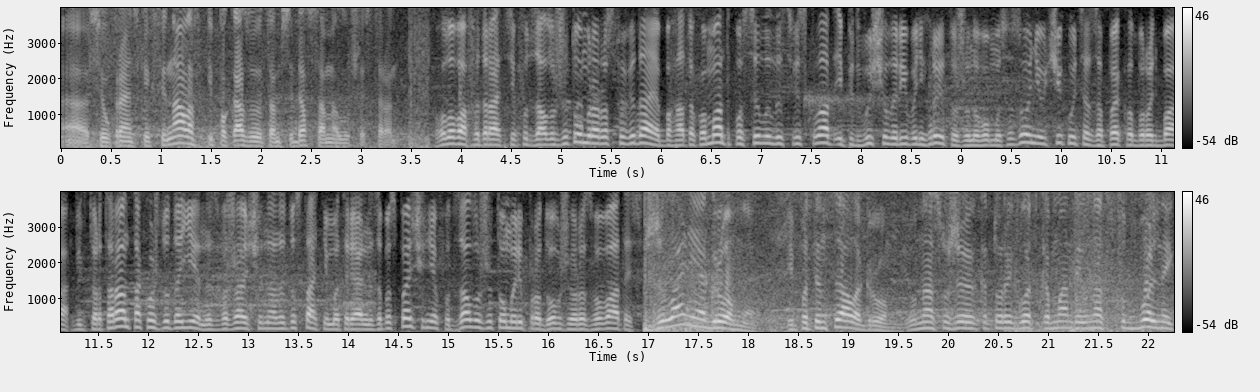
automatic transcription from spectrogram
э, всеукраинских финалов и показывают там себя с самой лучшей стороны. Голова Федерації футзалу Житомира розповідає, багато команд посилили свій склад і підвищили рівень гри, тож у новому сезоні очікується запекла боротьба. Віктор Таран також додає, незважаючи на недостатнє матеріальне забезпечення, футзал у Житомирі продовжує розвиватись. Желание огромное и потенциал огромный. У нас уже который год команды, у нас в футбольной,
